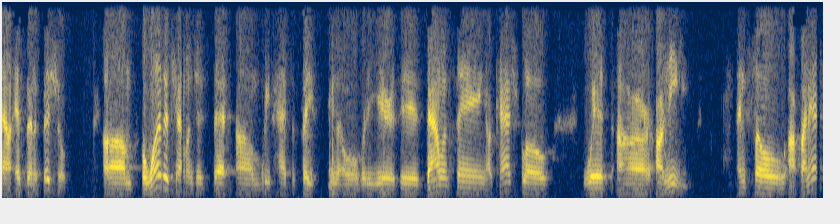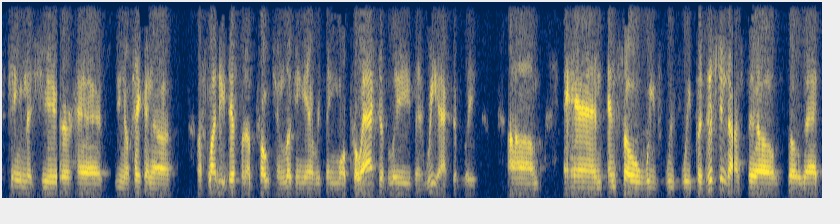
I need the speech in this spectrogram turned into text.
uh, as beneficial. Um, but one of the challenges that um, we've had to face, you know, over the years is balancing our cash flow with our our needs. And so our finance team this year has, you know, taken a, a slightly different approach in looking at everything more proactively than reactively. Um, and and so we've, we've we positioned ourselves so that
